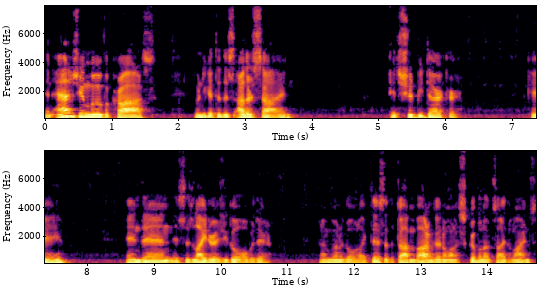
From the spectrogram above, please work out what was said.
And as you move across, when you get to this other side, it should be darker. Okay, and then this is lighter as you go over there. I'm going to go like this at the top and bottom because I don't want to scribble outside the lines.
